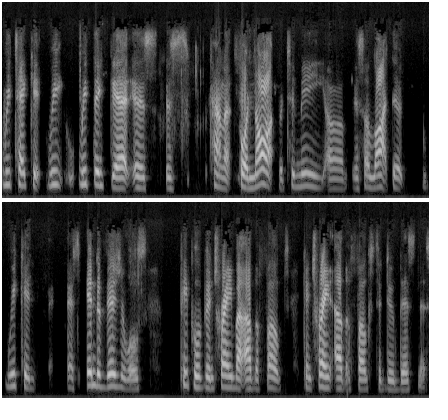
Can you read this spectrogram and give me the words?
we take it we we think that is is kind of for naught but to me um, it's a lot that we can as individuals people who've been trained by other folks can train other folks to do business.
